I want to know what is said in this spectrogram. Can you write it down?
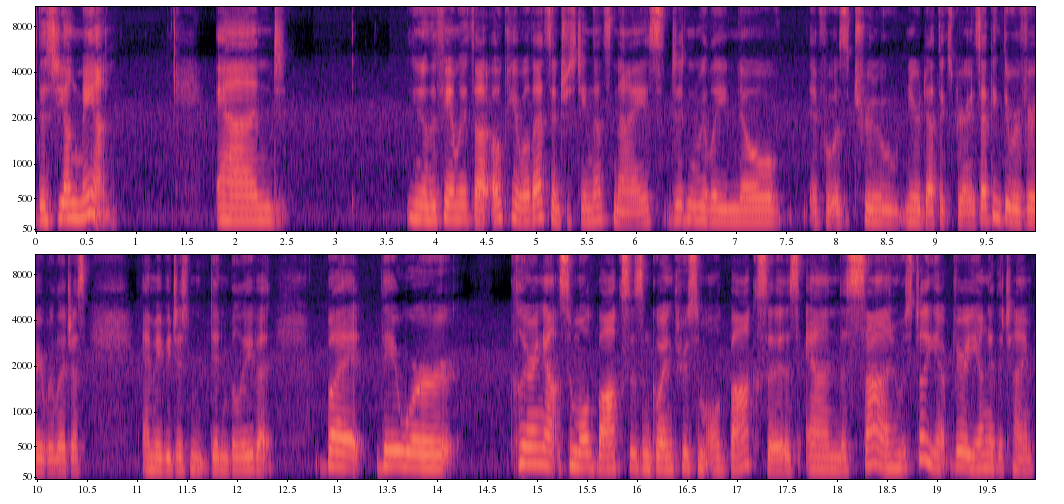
this young man. And you know, the family thought, okay, well, that's interesting, that's nice. Didn't really know if it was a true near death experience. I think they were very religious and maybe just didn't believe it. But they were clearing out some old boxes and going through some old boxes, and the son, who was still young, very young at the time,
